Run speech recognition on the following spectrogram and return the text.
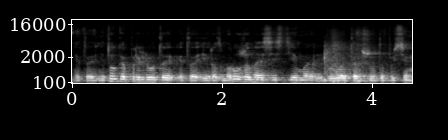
это не только прилеты, это и размороженная система. И бывает так, что, допустим,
